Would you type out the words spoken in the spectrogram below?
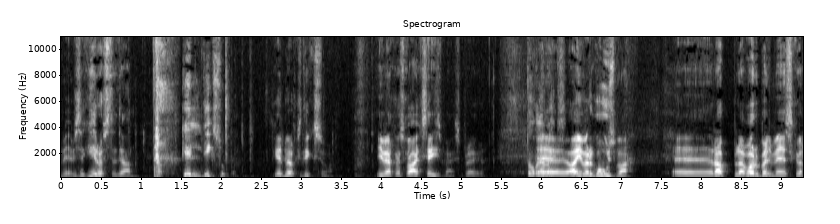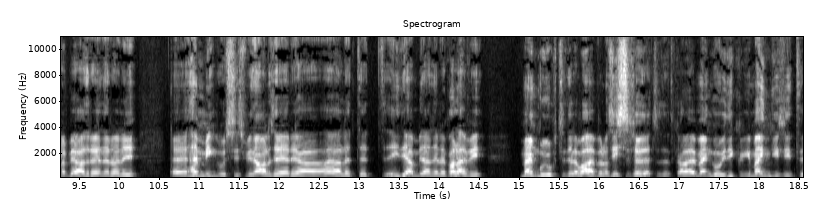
Mis sa kiirustad, Jaan? kell tiksub, kell peabki tiksuma. imekas aeg seisma jääks praegu. oleks. Aivar Kuusma, Rapla korvpallimeeskonna peatreener oli eh, hämmingus siis finaalseeria ajal, et, et ei tea, mida neile Kalevi mängujuhtidele vahepeal on sisse söödetud, et Kalevi mängujuhid ikkagi mängisid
